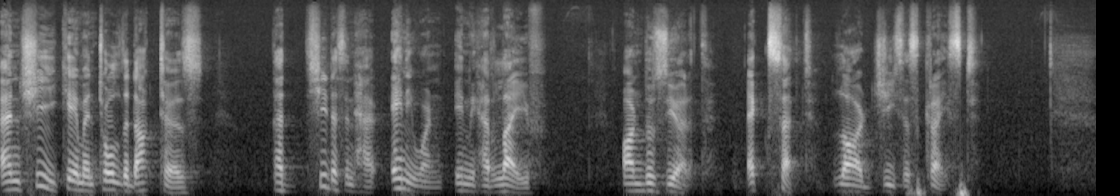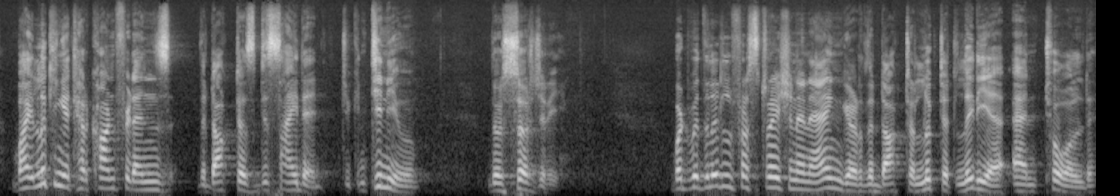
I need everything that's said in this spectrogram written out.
And she came and told the doctors that she doesn't have anyone in her life on this earth except Lord Jesus Christ. By looking at her confidence, the doctors decided to continue the surgery. But with a little frustration and anger, the doctor looked at Lydia and told,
